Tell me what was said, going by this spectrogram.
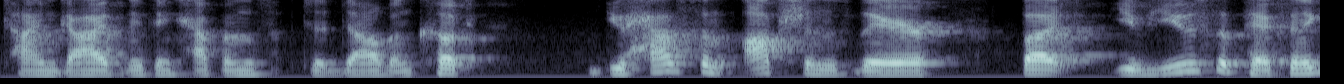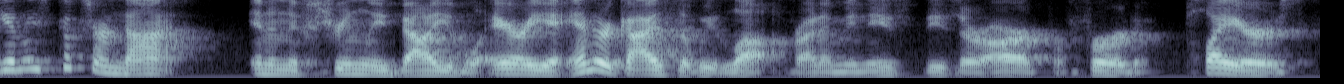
time guy if anything happens to Dalvin Cook you have some options there, but you've used the picks. And again, these picks are not in an extremely valuable area, and they're guys that we love, right? I mean, these these are our preferred players,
